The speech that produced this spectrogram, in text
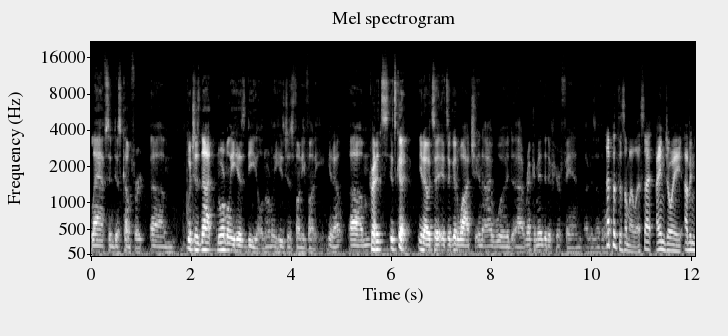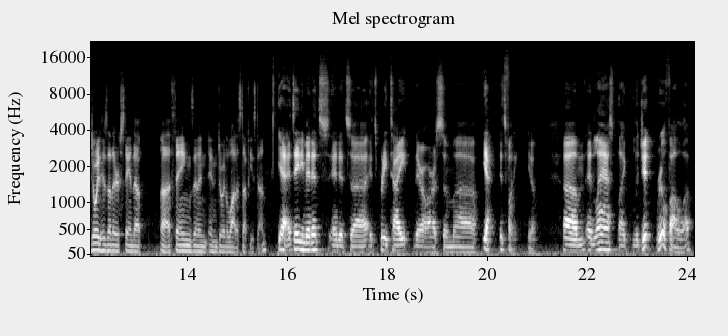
laughs and discomfort, um, which is not normally his deal. Normally, he's just funny, funny. You know, um, but it's it's good. You know, it's a it's a good watch, and I would uh, recommend it if you're a fan of his other I put this on my list. I, I enjoy. I've enjoyed his other stand up uh, things and, and enjoyed a lot of stuff he's done. Yeah, it's 80 minutes and it's uh it's pretty tight. There are some uh yeah, it's funny, you know. Um and last, like legit real follow up,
